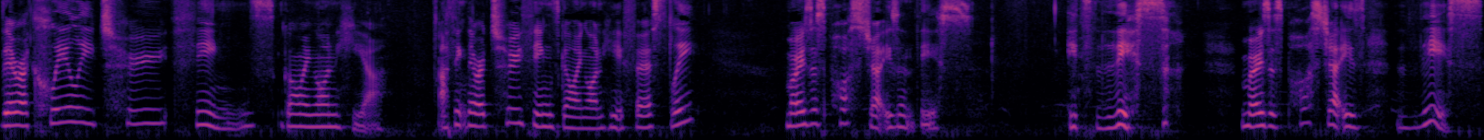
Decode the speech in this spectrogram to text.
There are clearly two things going on here. I think there are two things going on here. Firstly, Moses' posture isn't this, it's this. Moses' posture is this.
